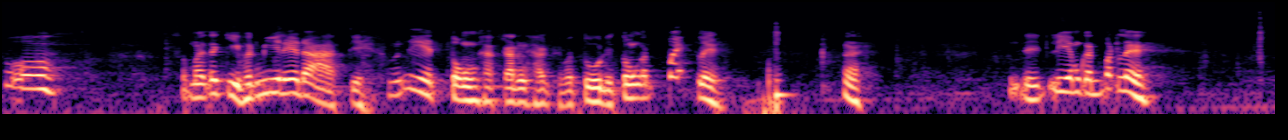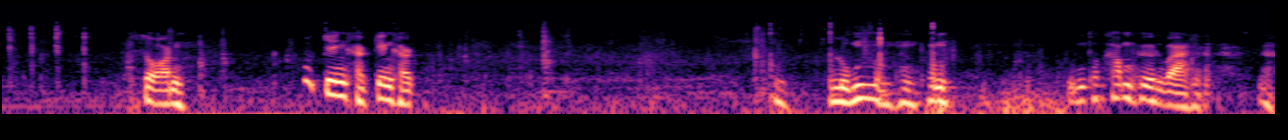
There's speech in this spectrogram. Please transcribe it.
โอ้สมัยตะกี้พิ่นมีเรดาร์ติมันนี่ตรงคักกันคักประตูนี่ตรงกันเป๊ะเลย เอ้ยได้เลี่ยมกันบัดเลย สอน เก่งคักเก่งคัก หลุมมันทางเพิ่นหลุมทองคำเพื่อนวานนะ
